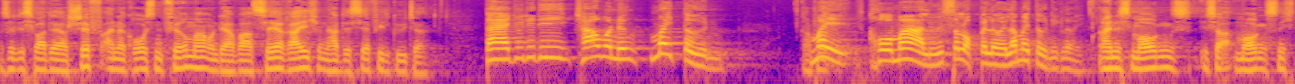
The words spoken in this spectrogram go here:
Also das war der Chef einer großen Firma und er war sehr reich und hatte sehr viel Güter. แต่อยู่ดีๆ เช้าวันหนึ่งไม่ตื่น ไม่โคม่าหรือสลบไปเลยแล้วไม่ตื่นอีกเลย Eines Morgens ist er morgens nicht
